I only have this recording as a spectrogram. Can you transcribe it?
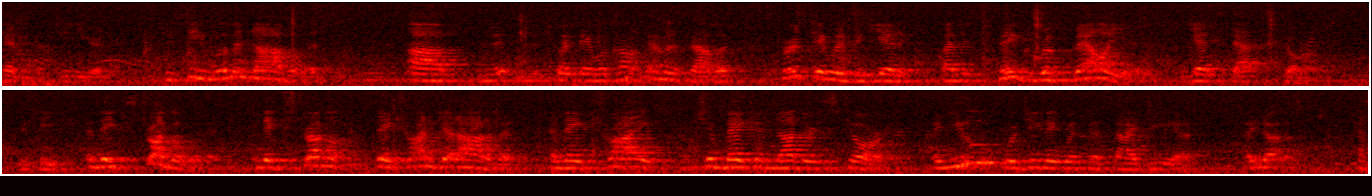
10, 15 years to see women novelists, uh, when they were called feminist novelists, first they would begin by this big rebellion against that story, you see, and they'd struggle with it, and they'd struggle, they'd try to get out of it, and they'd try to make another story. And you were dealing with this idea, you know, a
